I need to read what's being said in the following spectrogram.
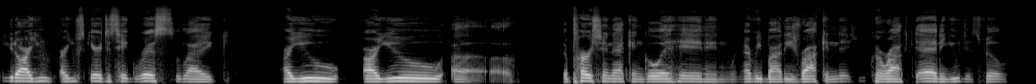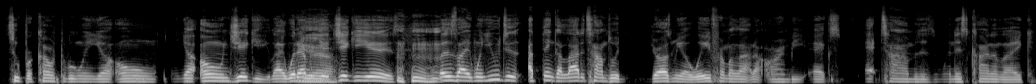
You know, are you are you scared to take risks? Like, are you are you uh the person that can go ahead and when everybody's rocking this, you can rock that, and you just feel super comfortable in your own your own jiggy, like whatever your jiggy is. but it's like when you just, I think a lot of times what draws me away from a lot of R and B acts at times is when it's kind of like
